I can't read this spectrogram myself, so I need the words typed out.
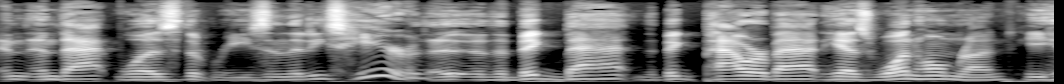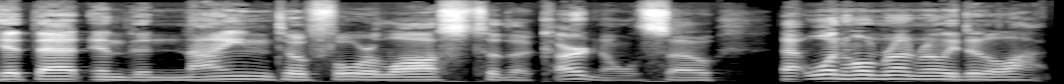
and and that was the reason that he's here. The the big bat, the big power bat. He has one home run. He hit that in the nine to four loss to the Cardinals. So that one home run really did a lot.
